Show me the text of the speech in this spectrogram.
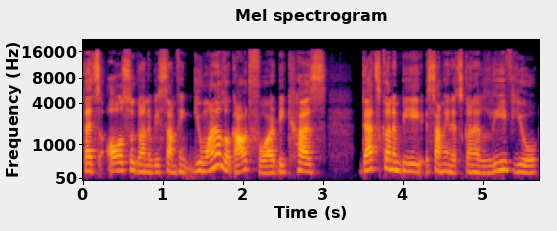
That's also going to be something you want to look out for because that's going to be something that's going to leave you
